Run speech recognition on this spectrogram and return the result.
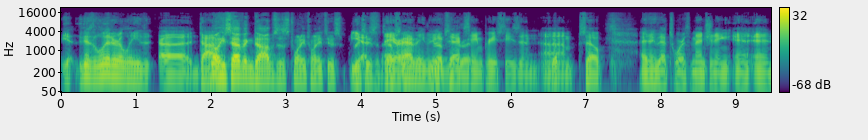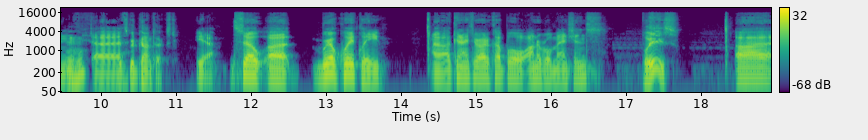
yeah, because literally, uh, Dobbs. No, he's having Dobbs' 2022 preseason. Yes, they Absolutely. are having the You're exact same preseason. Yep. Um, so I think that's worth mentioning. And, and right. uh, It's good context. yeah. So uh, real quickly, uh, can I throw out a couple honorable mentions? Please. Uh,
